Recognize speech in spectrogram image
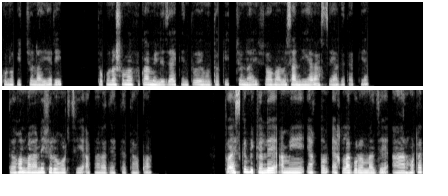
কোনো কিচ্ছু নাই আর তো কোনো সময় ফুকা মিলে যায় কিন্তু এমন তো কিচ্ছু নাই সব আমি সানিয়ে রাখছি আগে থেকে তো এখন বানানি শুরু করছি আপনারা দেখতে থাকবা। তো আজকে বিকালে আমি একদম একলা ঘরের মাঝে আর হঠাৎ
